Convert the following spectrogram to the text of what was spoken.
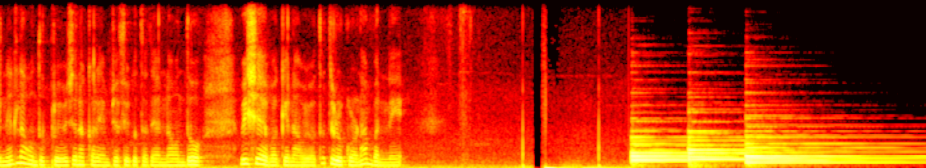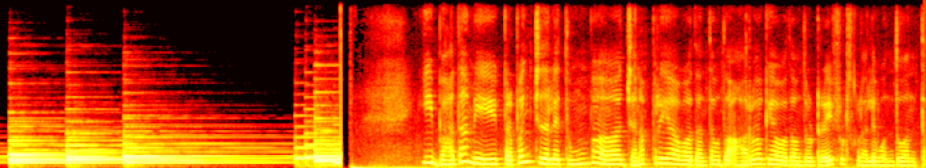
ಏನೆಲ್ಲ ಒಂದು ಪ್ರಯೋಜನಕಾರಿ ಅಂಶ ಸಿಗುತ್ತದೆ ಅನ್ನೋ ಒಂದು ವಿಷಯ ಬಗ್ಗೆ ನಾವು ಇವತ್ತು ತಿಳ್ಕೊಳ್ಳೋಣ. ಬನ್ನಿ. ಬಾದಾಮಿ ಪ್ರಪಂಚದಲ್ಲೇ ತುಂಬ ಜನಪ್ರಿಯವಾದಂಥ ಒಂದು ಆರೋಗ್ಯವಾದ ಒಂದು ಡ್ರೈ ಫ್ರೂಟ್ಸ್ಗಳಲ್ಲಿ ಒಂದು ಅಂತ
